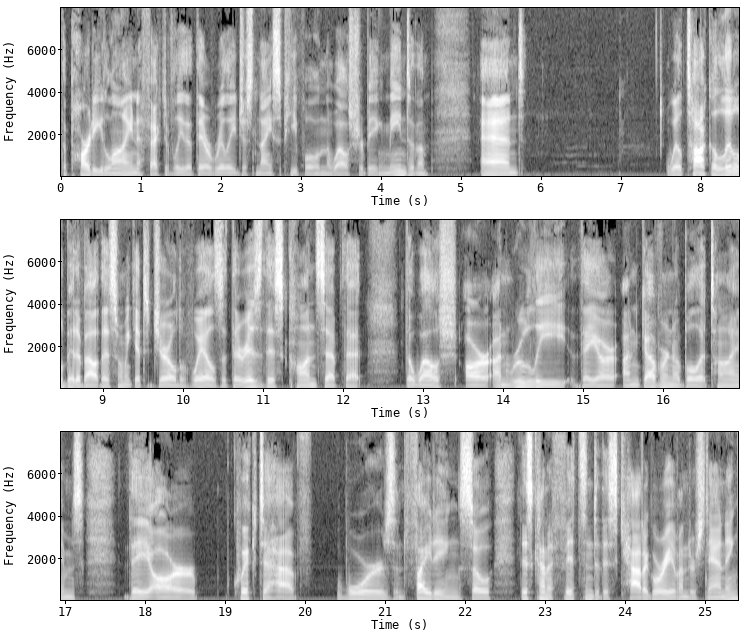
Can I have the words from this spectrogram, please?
the party line effectively that they're really just nice people and the Welsh are being mean to them? And we'll talk a little bit about this when we get to Gerald of Wales that there is this concept that the Welsh are unruly, they are ungovernable at times, they are quick to have wars and fighting. So this kind of fits into this category of understanding.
